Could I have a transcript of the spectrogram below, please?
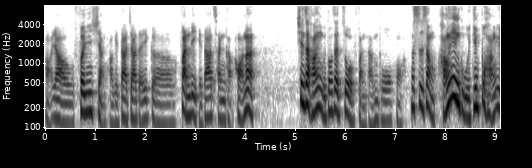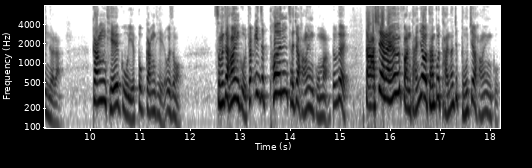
好，要分享，好，给大家的一个范例，给大家参考，好，那现在航运股都在做反弹波，哈，那事实上航运股已经不航运的啦，钢铁股也不钢铁，为什么？什么叫航运股？就一直喷才叫航运股嘛，对不对？打下来还会反弹，要弹不弹，那就不叫航运股。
